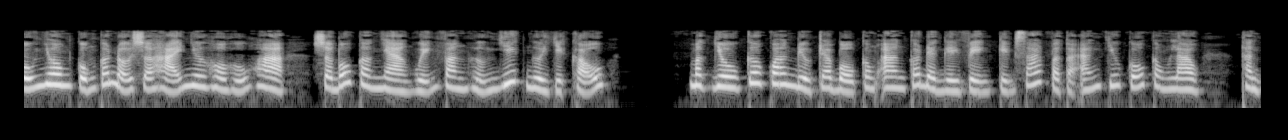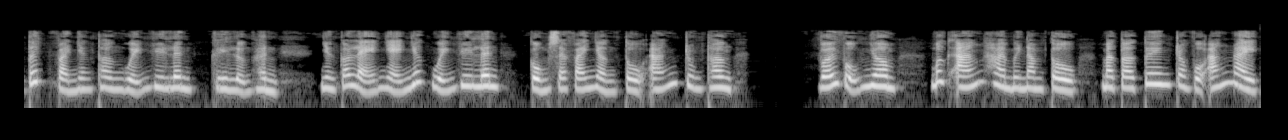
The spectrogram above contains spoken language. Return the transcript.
Vũ Nhôm cũng có nỗi sợ hãi như Hồ Hữu Hòa, sợ bố con nhà Nguyễn Văn Hưởng giết người diệt khẩu. Mặc dù cơ quan điều tra Bộ Công an có đề nghị Viện Kiểm sát và Tòa án chiếu cố công lao, thành tích và nhân thân Nguyễn Duy Linh khi lượng hình, nhưng có lẽ nhẹ nhất Nguyễn Duy Linh cũng sẽ phải nhận tù án trung thân. Với Vũ Nhôm, mức án 20 năm tù mà tòa tuyên trong vụ án này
